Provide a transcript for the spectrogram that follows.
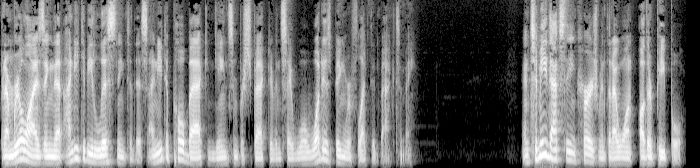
But I'm realizing that I need to be listening to this. I need to pull back and gain some perspective and say, well, what is being reflected back to me? And to me, that's the encouragement that I want other people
